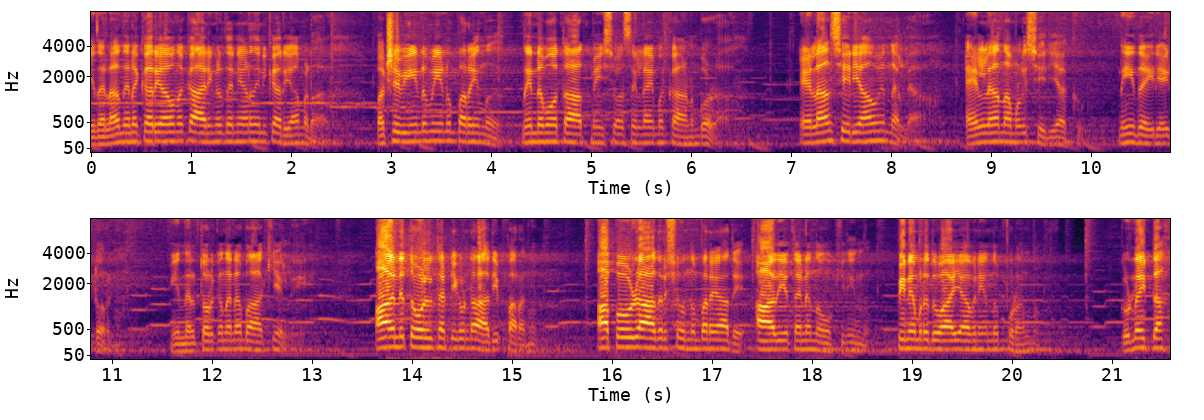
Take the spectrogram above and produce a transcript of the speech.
ഇതെല്ലാം നിനക്കറിയാവുന്ന കാര്യങ്ങൾ തന്നെയാണെന്ന് എനിക്കറിയാമെടാ. പക്ഷെ വീണ്ടും വീണ്ടും പറയുന്നത് നിന്റെ മുഖത്ത് ആത്മവിശ്വാസമില്ലായ്മ കാണുമ്പോഴാ. എല്ലാം ശരിയാവുമെന്നല്ല എല്ലാം നമ്മൾ ശരിയാക്കും. നീ ധൈര്യമായിട്ട് ഉറങ്ങും. ഇന്നലെ തുറക്കം തന്നെ ബാക്കിയല്ലേ? അതിന്റെ തോളിൽ തട്ടിക്കൊണ്ട് ആദ്യം പറഞ്ഞു. അപ്പോഴും ആദർശം ഒന്നും പറയാതെ ആദ്യം തന്നെ നോക്കി നിന്നു. പിന്നെ മൃദുവായി അവനെ ഒന്ന് പുണർന്നു ഗുഡ് നൈറ്റ് ദാ.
